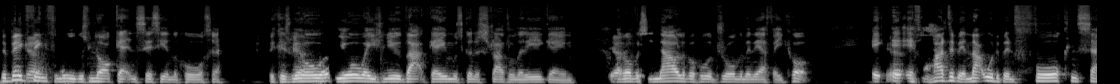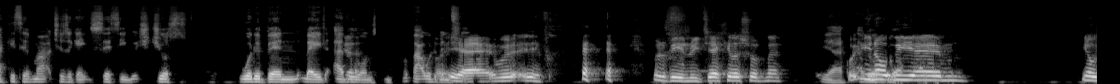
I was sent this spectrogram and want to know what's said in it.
The big Yeah. thing for me was not getting City in the quarter because we all we always knew that game was going to straddle the league game. And obviously now Liverpool have drawn them in the FA Cup. It, yeah. If it had to been, that would have been four consecutive matches against City, which just would have been made everyone's. Yeah. That would have been. Yeah, it would, it would have been ridiculous, wouldn't it? Yeah. But you know the um, you know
